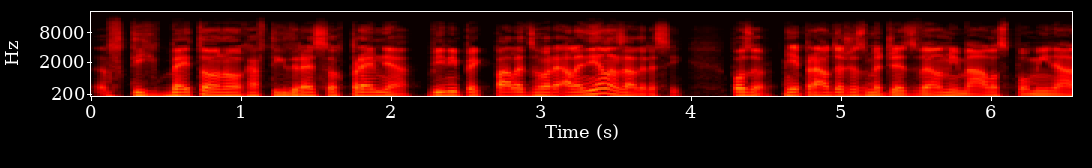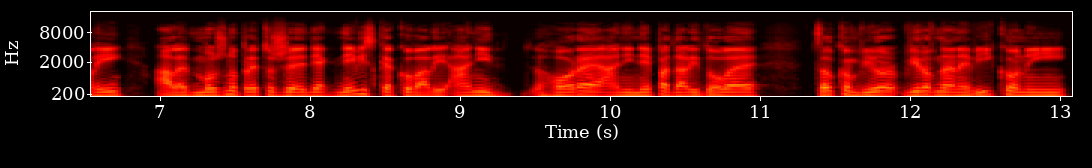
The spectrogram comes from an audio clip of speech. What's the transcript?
v tých betónoch a v tých dresoch. Pre mňa Winnipeg palec hore, ale nielen za dresy. Pozor, je pravda, že sme Jets veľmi málo spomínali, ale možno preto, že nejak nevyskakovali ani hore, ani nepadali dole, celkom vyro- vyrovnané výkony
